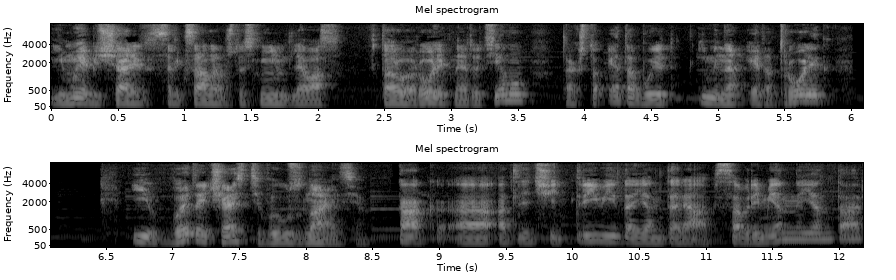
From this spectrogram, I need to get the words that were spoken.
и мы обещали с Александром, что снимем для вас второй ролик на эту тему, так что это будет именно этот ролик, и в этой части вы узнаете. Как э, отличить три вида янтаря? Современный янтарь,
